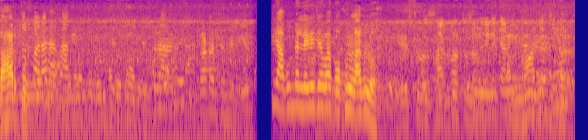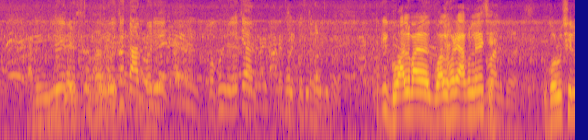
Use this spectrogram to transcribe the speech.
তাহারপুর। হ্যাঁ আগুনটা লেগেছে বা কখন লাগল? কি গোয়াল গোয়াল ঘরে আগুন লেগেছে? গরু ছিল?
